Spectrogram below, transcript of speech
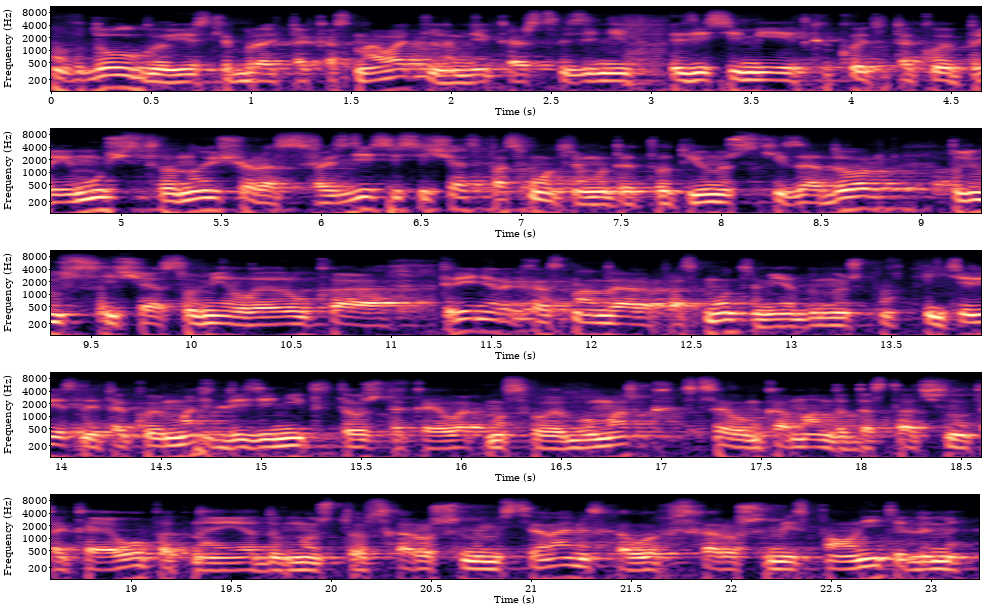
в долгую, если брать так основательно, мне кажется, «Зенит» здесь имеет какое-то такое преимущество преимущество. Но еще раз, здесь и сейчас посмотрим вот этот вот юношеский задор. Плюс сейчас умелая рука тренера Краснодара. Посмотрим. Я думаю, что интересный такой матч для «Зенита» тоже такая лакмусовая бумажка. В целом команда достаточно такая опытная. Я думаю, что с хорошими мастерами, с, с хорошими исполнителями.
